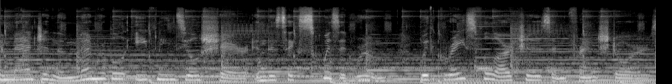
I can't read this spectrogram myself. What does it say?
Imagine the memorable evenings you'll share in this exquisite room with graceful arches and French doors.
